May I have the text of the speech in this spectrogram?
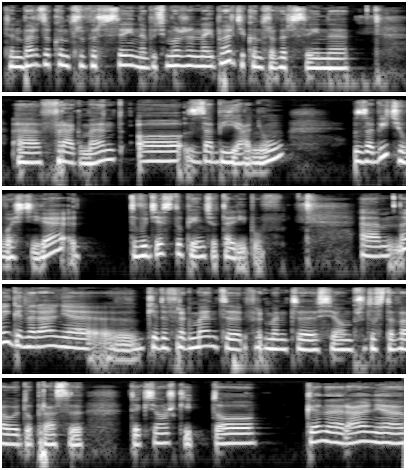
ten bardzo kontrowersyjny, być może najbardziej kontrowersyjny e, fragment o zabijaniu, zabiciu właściwie 25 talibów. No i generalnie, e, kiedy fragmenty, fragmenty się przedostawały do prasy tej książki, to generalnie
